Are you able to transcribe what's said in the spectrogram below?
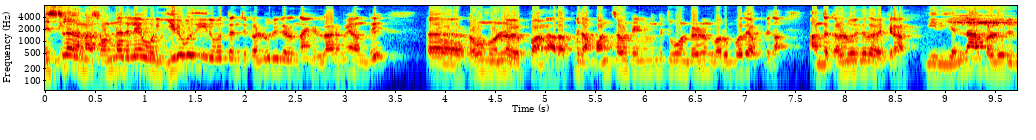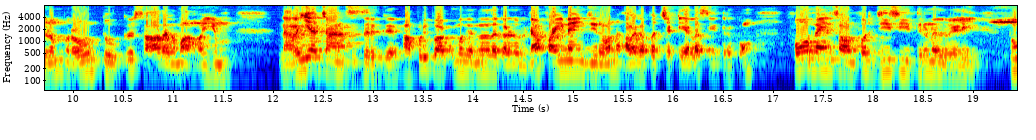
லிஸ்ட்ல நான் சொன்னதுலே ஒரு இருபது இருபத்தஞ்சு கல்லூரிகள் தான் எல்லாருமே வந்து ரவுண்ட் ஒன்ல வைப்பாங்க. அது அப்படிதான். ஒன் செவன்டீன்லேருந்து டூ ஹண்ட்ரட்னு வரும்போதே அப்படிதான். அந்த கல்லூரிகள் தான் வைக்கிறாங்க. மீதி எல்லா கல்லூரிகளும் ரவுண்ட் டூக்கு சாதகமாக அமையும். நிறைய சான்சஸ் இருக்கு. அப்படி பார்க்கும்போது எந்தெந்த கல்லூரினா five nine zero one Alagappa செட்டியெல்லாம் சீட் இருக்கும். Four nine seven four GC Tirunelveli two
